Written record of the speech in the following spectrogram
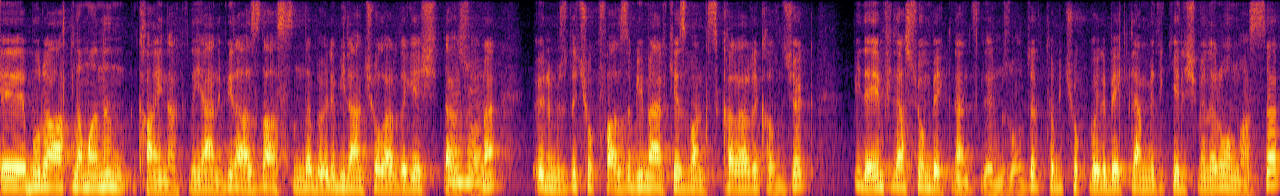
e, bu rahatlamanın kaynaklı. Yani biraz da aslında böyle bilançolarda geçtikten sonra önümüzde çok fazla bir Merkez Bankası kararı kalacak. Bir de enflasyon beklentilerimiz olacak. Tabii çok böyle beklenmedik gelişmeler olmazsa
